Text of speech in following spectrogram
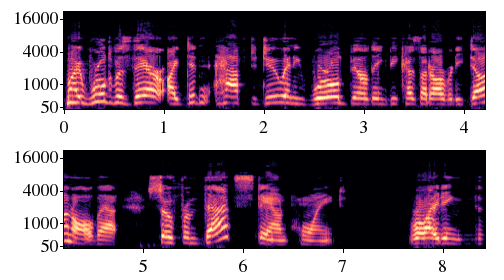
my world was there. I didn't have to do any world building because I'd already done all that. So from that standpoint, writing the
